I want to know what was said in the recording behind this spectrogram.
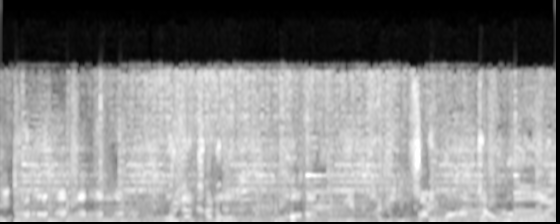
ิโอ้ยนั่นขนมหยิบขนมใส่ปากเจ้าเลย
